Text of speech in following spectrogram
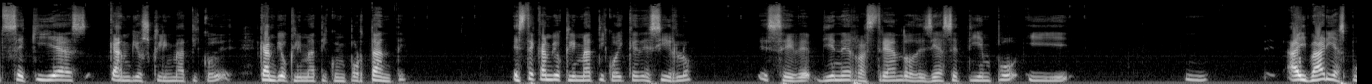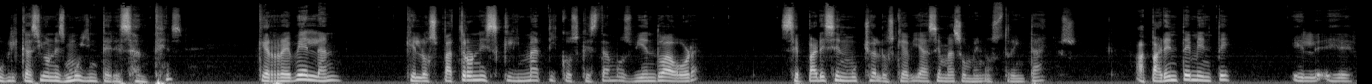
sequías, cambios climáticos, cambio climático importante. Este cambio climático, hay que decirlo, se viene rastreando desde hace tiempo y hay varias publicaciones muy interesantes que revelan que los patrones climáticos que estamos viendo ahora se parecen mucho a los que había hace más o menos 30 años. Aparentemente, eh,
